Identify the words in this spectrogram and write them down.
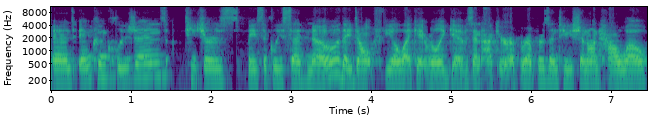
And in conclusions, teachers basically said no, they don't feel like it really gives an accurate representation on how well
